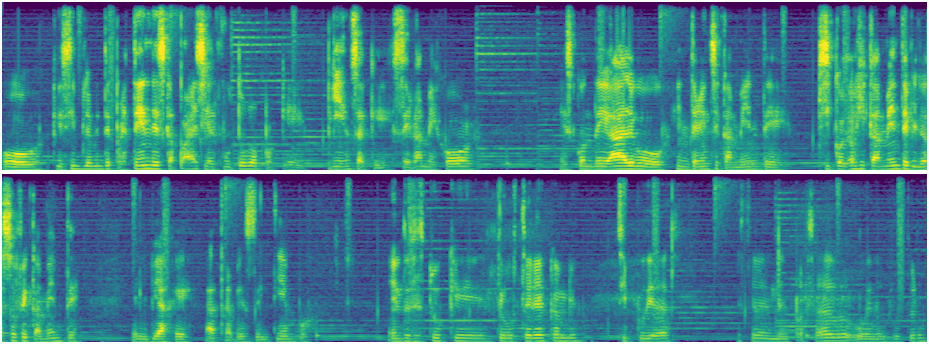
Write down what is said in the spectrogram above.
o que simplemente pretende escapar hacia el futuro porque piensa que será mejor, esconde algo intrínsecamente, psicológicamente, filosóficamente, el viaje a través del tiempo. Entonces, ¿tú qué te gustaría cambiar? Si pudieras estar en el pasado o en el futuro.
